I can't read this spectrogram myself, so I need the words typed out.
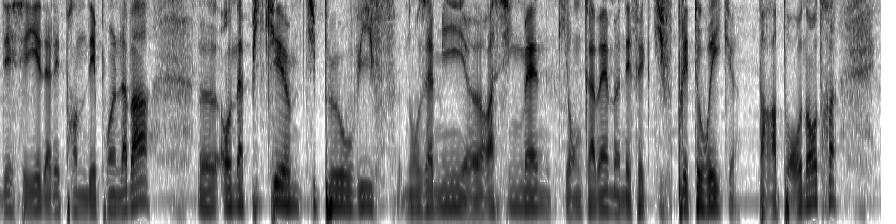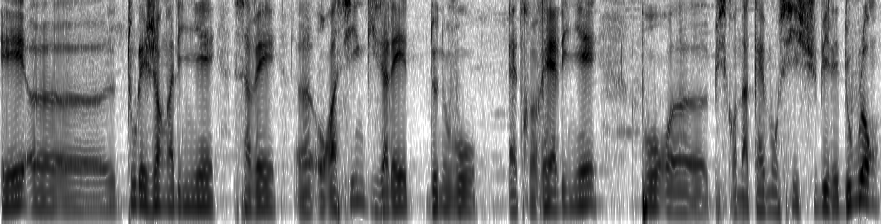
d'essayer d'aller prendre des points là-bas. on a piqué un petit peu au vif nos amis Racingmen qui ont quand même un effectif pléthorique par rapport au nôtre. Et tous les gens alignés savaient au Racing qu'ils allaient de nouveau être réaligné pour, euh, puisqu'on a quand même aussi subi les doublons.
